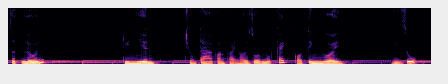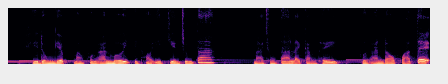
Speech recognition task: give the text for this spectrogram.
rất lớn. Tuy nhiên chúng ta còn phải nói dối một cách có tình người. Ví dụ, khi đồng nghiệp mang phương án mới đến hỏi ý kiến chúng ta, mà chúng ta lại cảm thấy phương án đó quá tệ.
